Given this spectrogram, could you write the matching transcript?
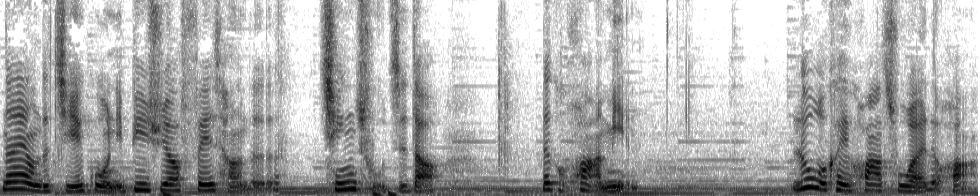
那样的结果你必须要非常的清楚知道那个画面，如果可以画出来的话，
